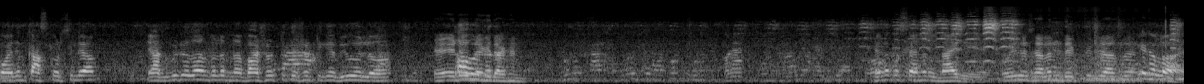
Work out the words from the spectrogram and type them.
কয়দিন কাজ করছিলাম? এক ভিডিও যখন করলাম না বাষট্টি তেষট্টি কে ভিউ হলো। এ- এটাই নাকি দেখেন। সেটা তো চ্যানেল নাই রে। ওই যে চ্যানেল দেখতেছি আছে। এটা লয়।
